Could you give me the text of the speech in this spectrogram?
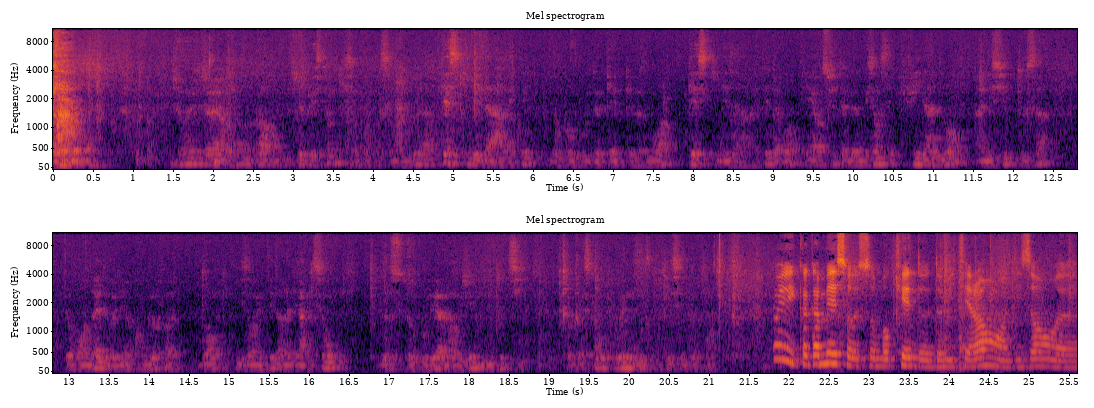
J'aurais encore deux questions qui sont pas forcément liées. Qu'est-ce qui les a arrêtés Donc au bout de quelques mois, qu'est-ce qui les a arrêtés d'abord? Et ensuite la deuxième question, c'est finalement, à l'issue de tout ça, le Rwanda est devenu anglophone. Donc ils ont été dans la direction de ce que voulait à l'origine du Tutsi. Donc est-ce que vous pouvez nous expliquer ces deux points? Oui, Kagame se, moquait de, Mitterrand en disant... Euh,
